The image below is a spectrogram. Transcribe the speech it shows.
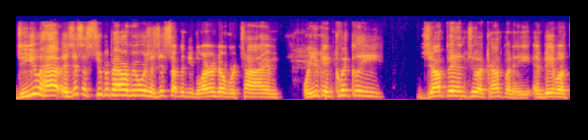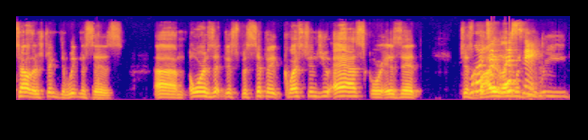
do you have is this a superpower of yours? Is this something you've learned over time where you can quickly jump into a company and be able to tell their strengths and weaknesses? Um, or is it just specific questions you ask, or is it just well, body language you read?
